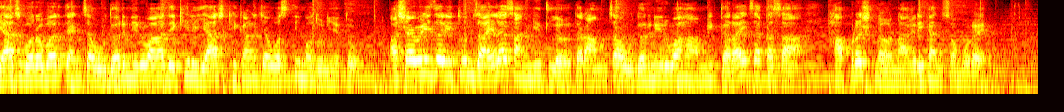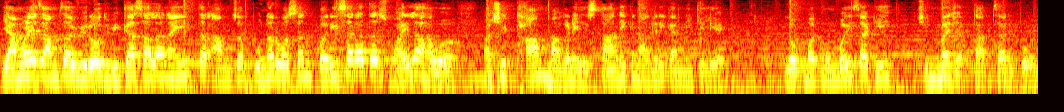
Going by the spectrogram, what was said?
याचबरोबर त्यांचा उदरनिर्वाह देखील याच ठिकाणच्या वस्तीमधून येतो. अशा वेळी जर इथून जायला सांगितलं तर आमचा उदरनिर्वाह आम्ही करायचा कसा हा प्रश्न नागरिकांसमोर आहे. यामुळेच आमचा विरोध विकासाला नाही तर आमचं पुनर्वसन परिसरातच व्हायला हवं अशी ठाम मागणी स्थानिक नागरिकांनी केली आहे. लोकमत मुंबईसाठी चिन्मय जगतापचा रिपोर्ट.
